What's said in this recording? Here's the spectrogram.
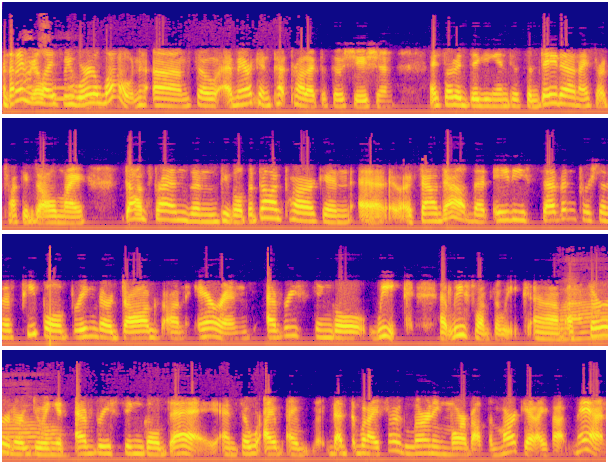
And then I realized we weren't alone. Um, so American Pet Product Association, I started digging into some data and I started talking to all my dog friends and people at the dog park. And uh, I found out that 87% of people bring their dogs on errands every single week, at least once a week. Um, Wow. A third are doing it every single day. And so I, I that, when I started learning more about the market, I thought, man,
